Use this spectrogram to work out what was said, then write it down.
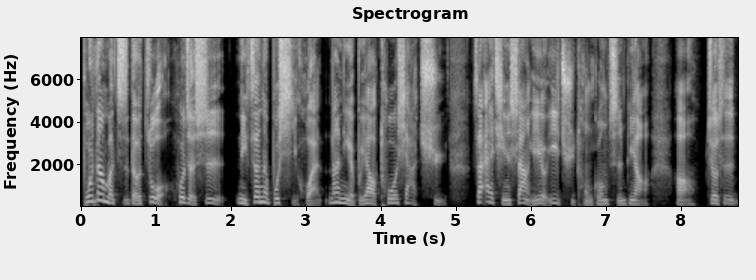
不那么值得做，或者是你真的不喜欢，那你也不要拖下去。在爱情上也有异曲同工之妙啊、就是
